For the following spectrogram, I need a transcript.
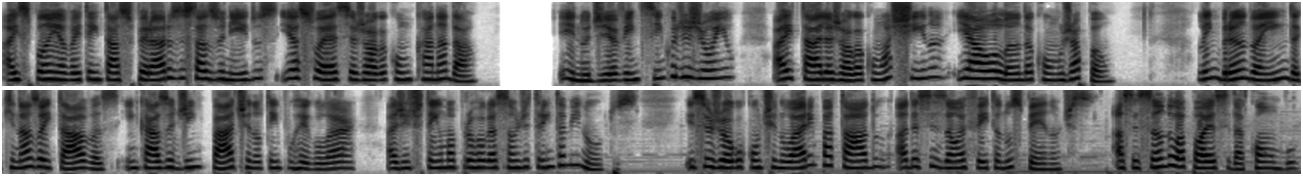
a Espanha vai tentar superar os Estados Unidos e a Suécia joga com o Canadá. E no dia 25 de junho, a Itália joga com a China e a Holanda com o Japão. Lembrando ainda que nas oitavas, em caso de empate no tempo regular, a gente tem uma prorrogação de 30 minutos. E se o jogo continuar empatado, a decisão é feita nos pênaltis. Acessando o Apoia-se da Combo,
